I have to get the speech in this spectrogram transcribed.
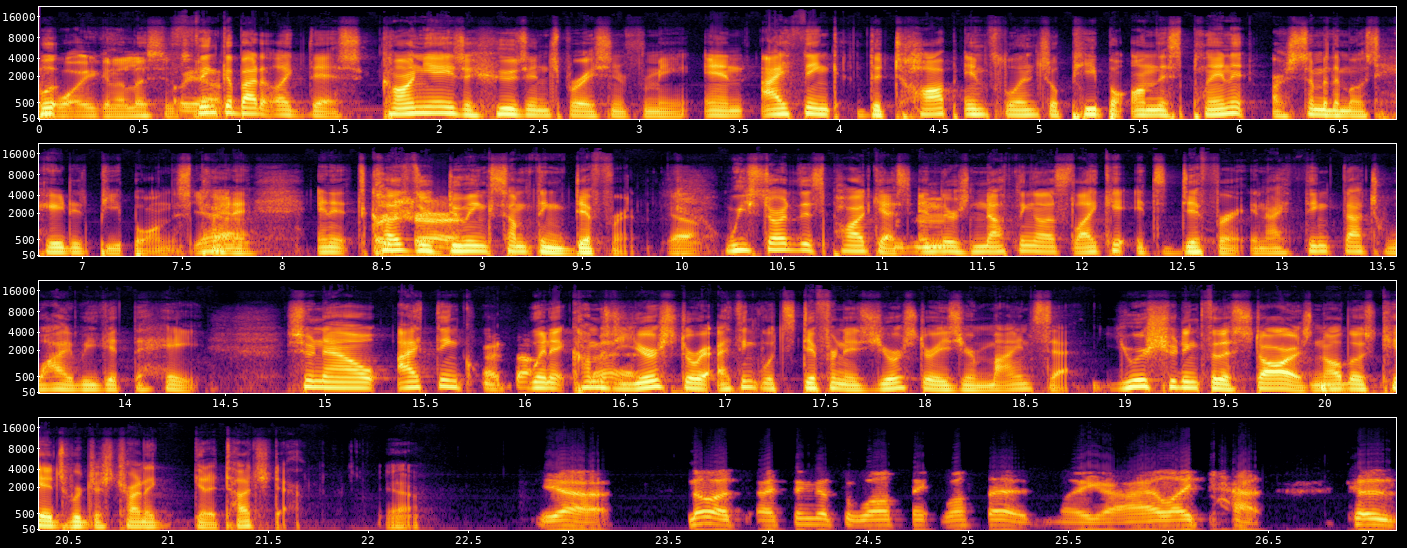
then Well, what are you gonna listen Oh, to? yeah. Think about it like this Kanye is a huge inspiration for me. And I think the top influential people on this planet are some of the most hated people on this Yeah. planet. And it's For because they're doing something different. Yeah. We started this podcast Mhm. and there's nothing else like it. It's different. And I think that's why we get the hate. So now I think I thought- when it comes to your story, I think what's different is your story is your mindset. You were shooting for the stars and all those kids were just trying to get a touchdown. Yeah. Yeah. No, I think that's a well th- well said. Like I like that because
